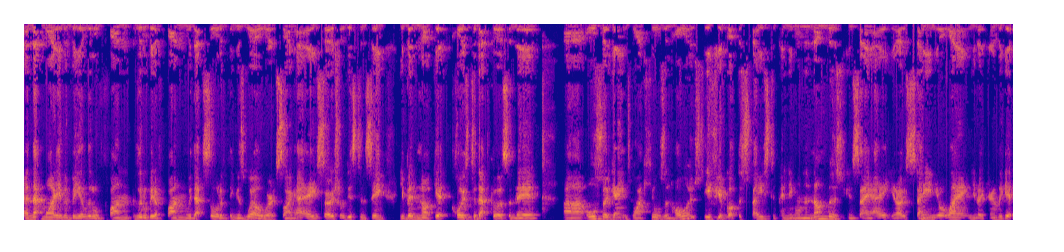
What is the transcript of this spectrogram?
and that might even be a little fun, a little bit of fun with that sort of thing as well, where it's like, hey, social distancing, you better not get close to that person there. Uh, also, games like Hills and Hollows, if you've got the space, depending on the numbers, you can say, hey, you know, stay in your lane. You know, you can only get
